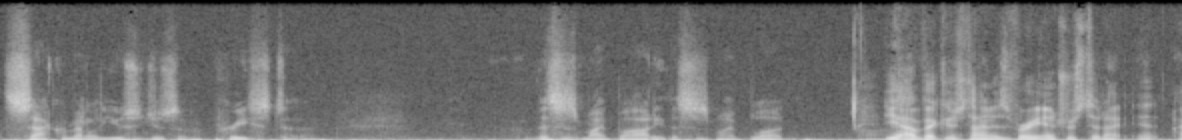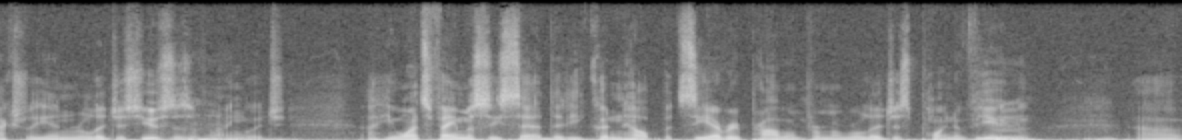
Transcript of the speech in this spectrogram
sacramental usages of a priest. Uh, this is my body. This is my blood. Uh, Yeah, Wittgenstein is very interested I- in- actually in religious uses of Mhm. language. Uh, he once famously said that he couldn't help but see every problem from a religious point of view. Mhm.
